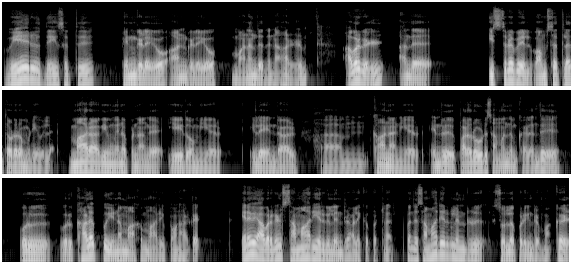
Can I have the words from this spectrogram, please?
வேறு தேசத்து பெண்களையோ ஆண்களையோ மணந்ததுனால் அவர்கள் அந்த இஸ்ரவேல் வம்சத்தில் தொடர முடியவில்லை. மாறாக இவங்க என்ன பண்ணாங்க? ஏதோமியர் இல்லை என்றால் கானானியர் என்று பலரோடு சம்பந்தம் கலந்து ஒரு ஒரு கலப்பு இனமாக மாறி போனார்கள். எனவே அவர்கள் சமாரியர்கள் என்று அழைக்கப்பட்டனர். இப்போ இந்த சமாரியர்கள் என்று சொல்லப்படுகின்ற மக்கள்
